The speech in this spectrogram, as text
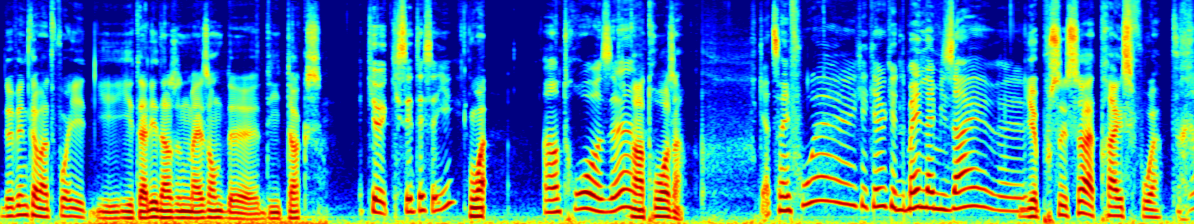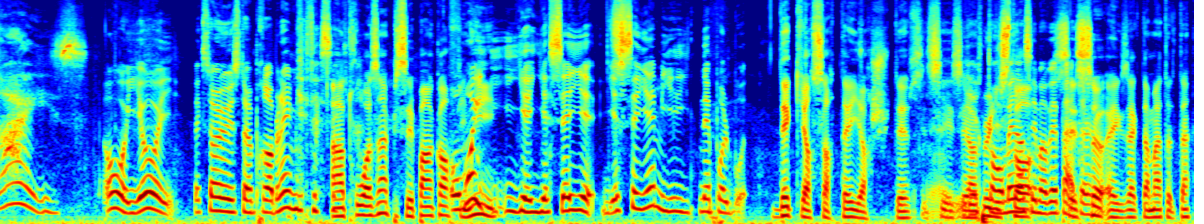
devine combien de fois il est, il est allé dans une maison de détox. Que, qui s'est essayé? Ouais. En trois ans? En trois ans. 4-5 fois, quelqu'un qui a bien de la misère. euh, Il a poussé ça à 13 fois 13! Oh, yoï! Fait que c'est un, problème. qui est assez- en 3 ans, puis c'est pas encore Au moins, fini. il, il- il essayait. Il essayait, mais il tenait pas le bout. Dès qu'il ressortait, il rechutait. C'est, un peu l'histoire. C'est ça, exactement, tout le temps.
